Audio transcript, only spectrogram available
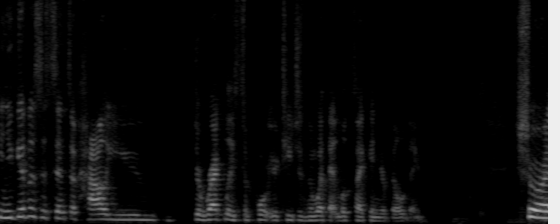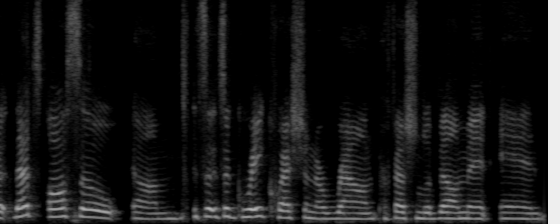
Can you give us a sense of how you directly support your teachers and what that looks like in your building Sure. That's also um, it's a, it's a great question around professional development and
